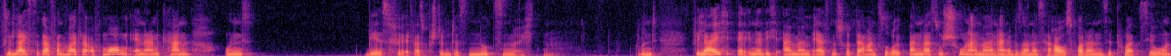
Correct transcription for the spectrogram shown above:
vielleicht sogar von heute auf morgen ändern kann und wir es für etwas Bestimmtes nutzen möchten. Und Vielleicht erinnere dich einmal im ersten Schritt daran zurück, wann warst du schon einmal in einer besonders herausfordernden Situation?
